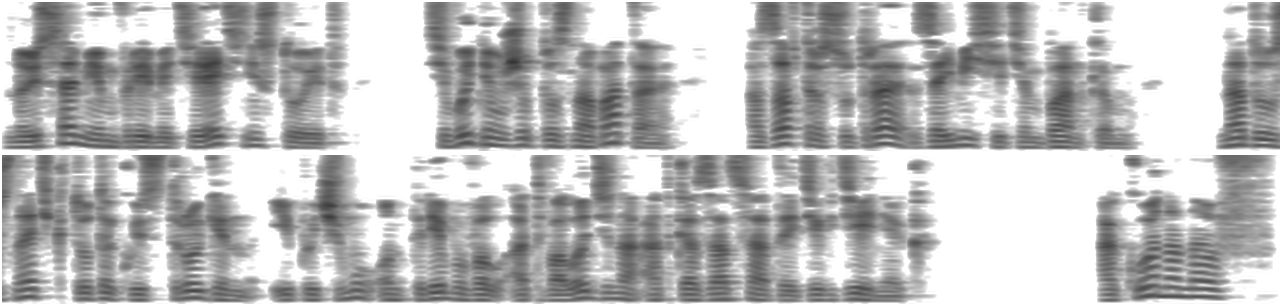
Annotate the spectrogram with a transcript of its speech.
Но и самим время терять не стоит. Сегодня уже поздновато, а завтра с утра займись этим банком. Надо узнать, кто такой Строгин и почему он требовал от Володина отказаться от этих денег. А Кононов...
